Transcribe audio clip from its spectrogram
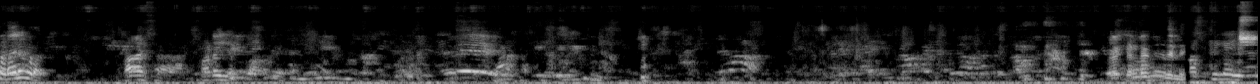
ഒക്കെ എങ്ങനെയുണ്ട് പടം എങ്ങനെയുണ്ട് ലോകേഷ് ഫസ്റ്റിലെ ഞാൻ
